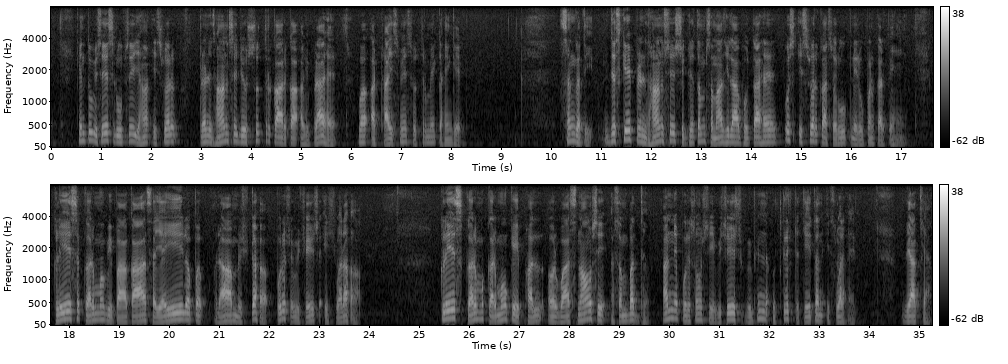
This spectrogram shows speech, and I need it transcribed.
किंतु विशेष रूप से यहाँ ईश्वर प्रणिधान से जो सूत्रकार का अभिप्राय है, वह अट्ठाईसवें सूत्र में कहेंगे। संगति जिसके प्रणिधान से शीघ्रतम समाधि लाभ होता है, उस ईश्वर का स्वरूप निरूपण करते हैं। क्लेश कर्म विपाकाशयरपरामृष्ट, पुरुष विशेष ईश्वर। क्लेश कर्म कर्मों के फल और वासनाओं से असंबद्ध, अन्य पुरुषों से विशेष विभिन्न उत्कृष्ट चेतन ईश्वर है। व्याख्या,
